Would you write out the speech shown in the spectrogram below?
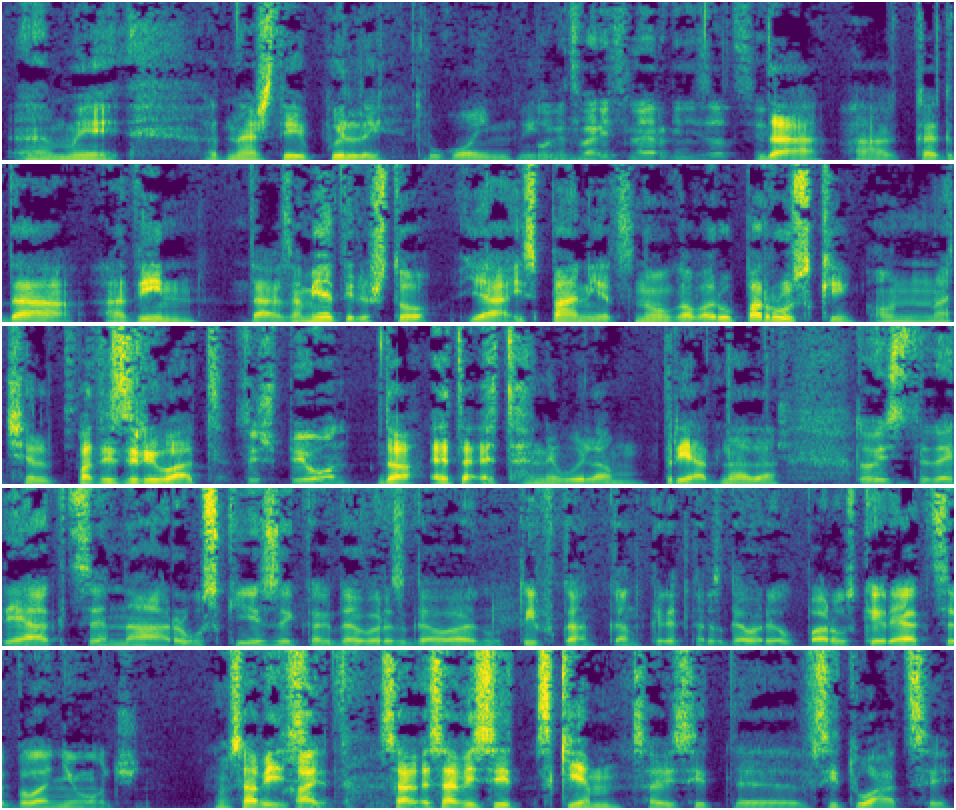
Э, мы однажды были в другой... Благотворительной организации? Да, а когда один да, заметили, что я испанец, но говорю по-русски, он начал подозревать. Ты шпион? Да, это, это не было приятно, да. То есть это реакция на русский язык, когда вы разговаривали, ну, ты кон- конкретно разговаривал по-русски, реакция была не очень. Ну, зависит. Хай... Зависит с кем, зависит э, в ситуации.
